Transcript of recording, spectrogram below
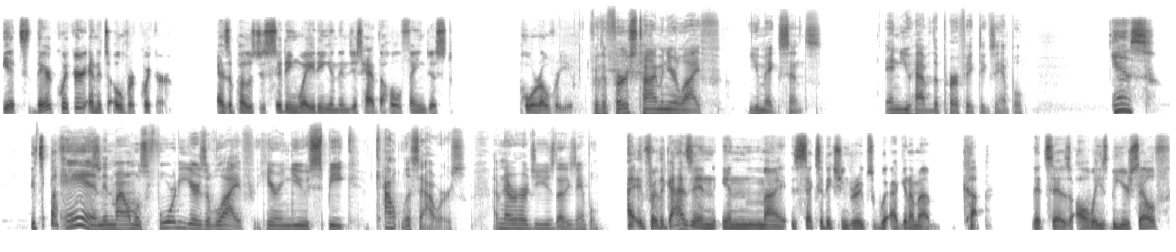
it's there quicker and it's over quicker, as opposed to sitting, waiting, and then just have the whole thing just pour over you. For the first time in your life, you make sense. And you have the perfect example. Yes. It's buffalo. And in my almost 40 years of life, hearing you speak countless hours, I've never heard you use that example. I, for the guys in in my sex addiction groups, I get them a cup that says always be yourself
